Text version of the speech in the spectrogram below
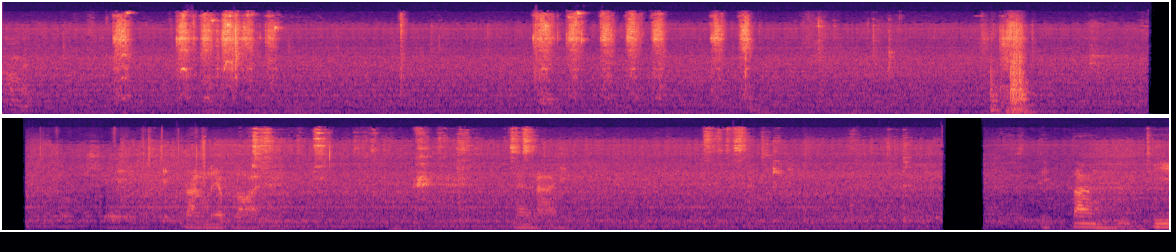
เอามา ติดตั้งเรียบร้อยแน่นหนาดีติดตั้งที่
